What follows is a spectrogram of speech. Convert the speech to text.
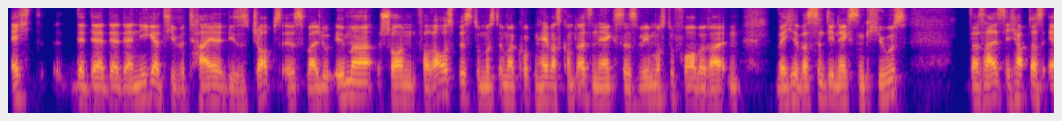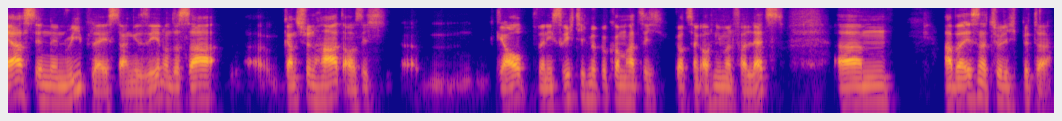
echt der, der, der, der negative Teil dieses Jobs ist, weil du immer schon voraus bist. Du musst immer gucken, hey, was kommt als nächstes? Wen musst du vorbereiten? Welche, was sind die nächsten Cues? Das heißt, ich habe das erst in den Replays dann gesehen und das sah äh, ganz schön hart aus. Ich äh, glaube, wenn ich es richtig mitbekommen, hat sich Gott sei Dank auch niemand verletzt. Ähm, aber ist natürlich bitter.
